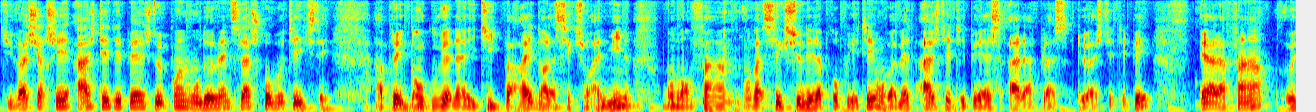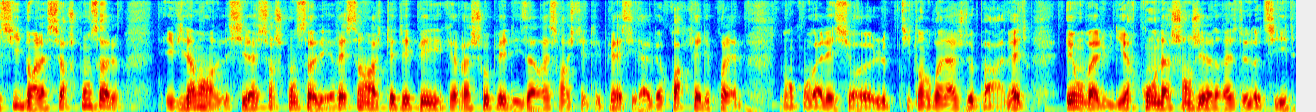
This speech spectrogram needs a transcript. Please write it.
tu vas chercher https mondomaine slash robot.txt. Après dans Google Analytics, pareil, dans la section admin, on va enfin on va sélectionner la propriété, on va mettre https à la place de http et à la fin aussi dans la Search Console. Évidemment, si la Search Console est restée en HTTP et qu'elle va choper des adresses en HTTPS, elle va croire qu'il y a des problèmes. Donc on va aller sur euh, le petit engrenage de paramètres et on va lui dire qu'on a changé l'adresse de notre site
